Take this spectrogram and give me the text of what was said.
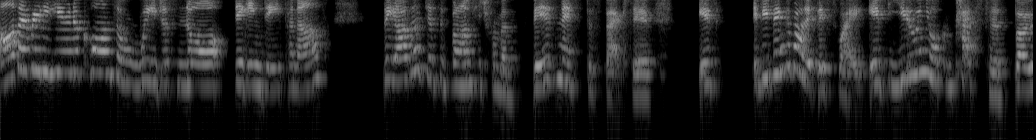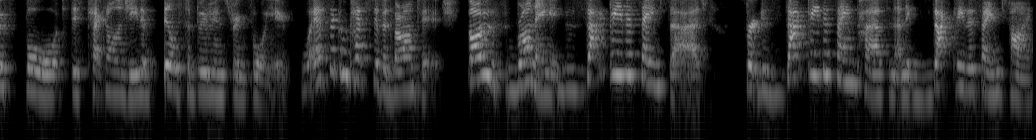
Are there really unicorns or are we just not digging deep enough? The other disadvantage from a business perspective is if you think about it this way, if you and your competitor both bought this technology that built a Boolean string for you, where's the competitive advantage? Both running exactly the same search for exactly the same person and exactly the same time.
